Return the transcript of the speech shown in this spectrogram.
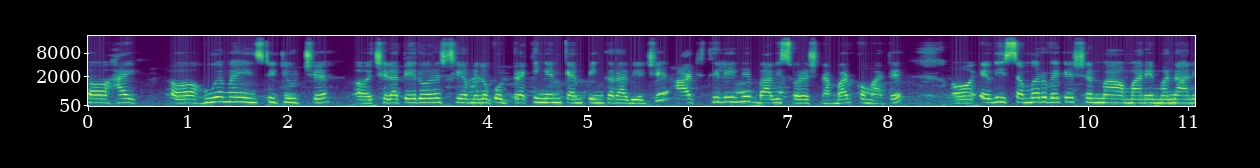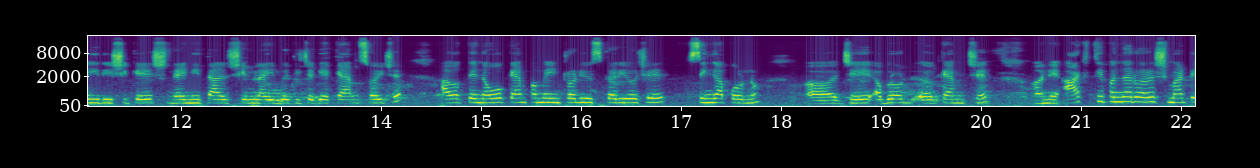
હાય હુએમાઈ ઇન્સ્ટિટ્યૂટ છે? છેલ્લા તેર વર્ષથી અમે લોકો ટ્રેકિંગ એન્ડ કેમ્પિંગ કરાવીએ છીએ. આઠથી લઈને બાવીસ વર્ષના બાળકો માટે. એવરી સમર વેકેશનમાં અમારે મનાલી, ઋષિકેશ, નૈનીતાલ, શિમલા એ બધી જગ્યાએ કેમ્પ્સ હોય છે. આ વખતે નવો કેમ્પ અમે ઇન્ટ્રોડ્યુસ કર્યો છે સિંગાપોરનો. જે અબ્રોડ કેમ્પ છે. અને આઠથી પંદર વર્ષ માટે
